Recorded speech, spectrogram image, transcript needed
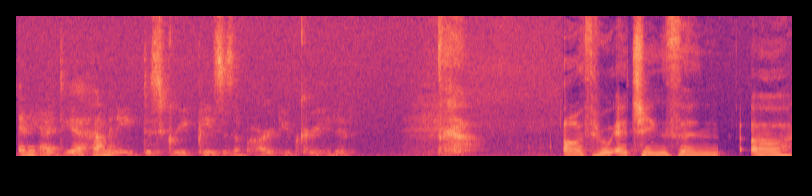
Any idea how many discrete pieces of art you've created? Uh, through etchings and uh,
